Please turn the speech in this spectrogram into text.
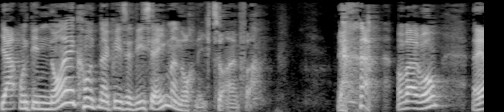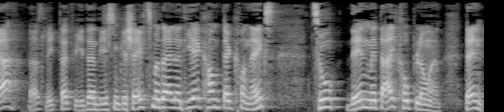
Ja, und die neue Kundenakquise, die ist ja immer noch nicht so einfach. Ja, und warum? Naja, das liegt halt wieder in diesem Geschäftsmodell. Und hier kommt der Connex zu den Metallkupplungen. Denn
